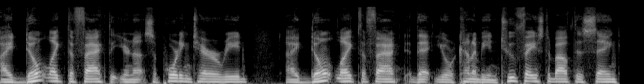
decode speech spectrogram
I don't like the fact that you're not supporting Tara Reade. I don't like the fact that you're kind of being two faced about this, saying,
